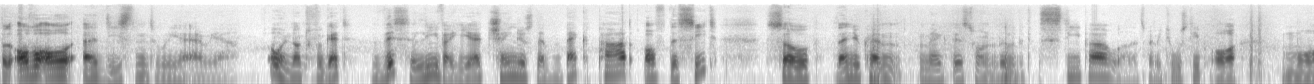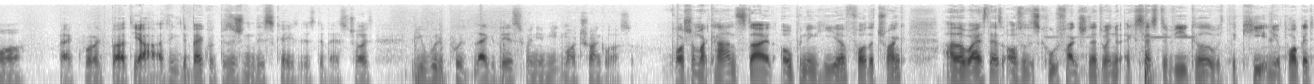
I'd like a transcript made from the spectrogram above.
But overall, a decent rear area. Oh, and not to forget, this lever here changes the back part of the seat. So then you can make this one a little bit steeper. Well, that's maybe too steep or more backward. But yeah, I think the backward position in this case is the best choice. You would put like this when you need more trunk also. Porsche Macan style opening here for the trunk. Otherwise, there's also this cool function that when you access the vehicle with the key in your pocket,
